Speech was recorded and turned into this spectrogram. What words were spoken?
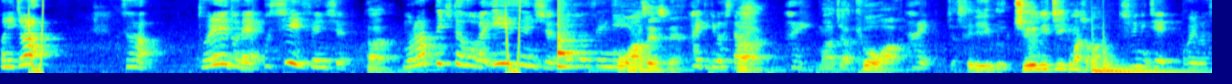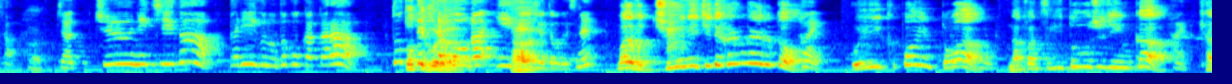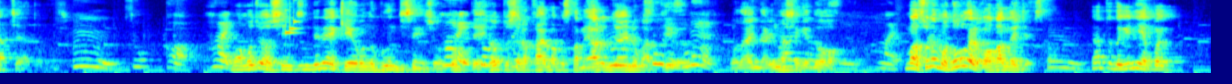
こんにちは。さあ、トレードで欲しい選手、はもらってきた方がいい選手、後半戦い。に後半戦ですね。入ってきました。ははい。まあじゃあ今日は、はい。じゃあセリーグ中日行きましょうか。中日、わかりました。はい。じゃあ、中日がパ・リーグのどこかから取ってきた方がいい選手ってことですね。まあでも中日で考えると、はい。ウィークポイントは中継ぎ投手陣かはい。キャッチャーだとですよ。うん、そっか。はい。まあもちろん新人でね、慶応の郡司選手を取って、はいひょっとしたら開幕スタメンあるんじゃないのかってうんそういうですね。話題になりましたけど、はい。まあそれもどうなるかわかんないじゃないですか。うん。なった時にやっぱり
